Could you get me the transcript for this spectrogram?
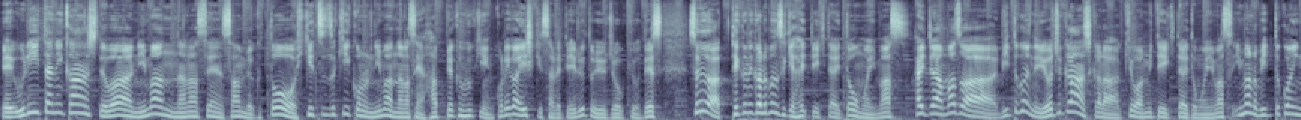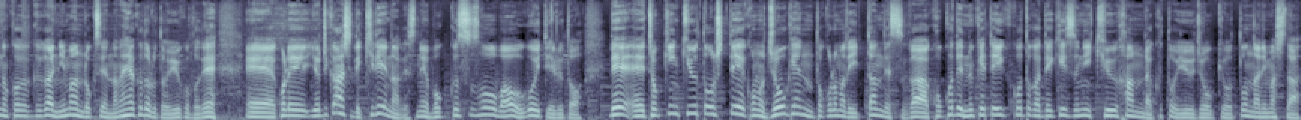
えー、売り板に関しては2万7300と引き続きこの2万7800付近これが意識されているという状況です。それではテクニカル分析入っていきたいと思います。はいじゃあまずはビットコインの4時間足から今日は見ていきたいと思います。今のビットコインの価格が2万6700ドルということで、えー、これ4時間足で綺麗なですねボックス相場を動いていると。で、えー、直近急騰してこの上限のところまで行ったんですがここで抜けていくことができずに急反落という状況となりました、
